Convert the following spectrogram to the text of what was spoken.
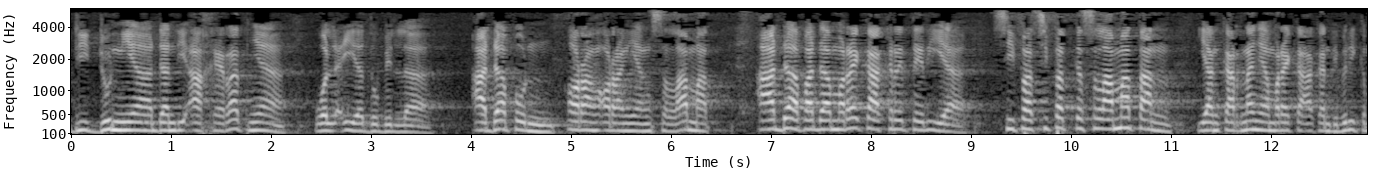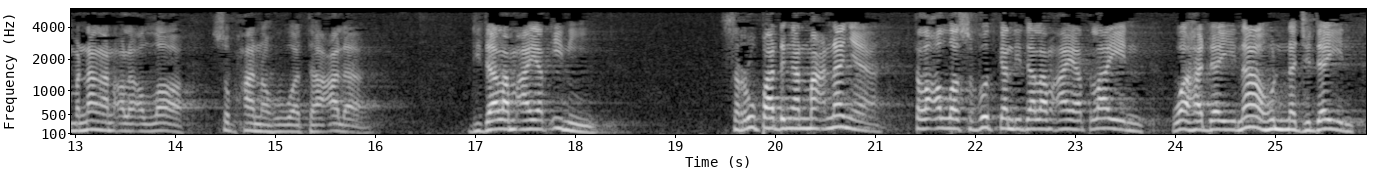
di dunia dan di akhiratnya. Wal billah. Adapun orang-orang yang selamat ada pada mereka kriteria sifat-sifat keselamatan yang karenanya mereka akan diberi kemenangan oleh Allah Subhanahu wa taala. Di dalam ayat ini serupa dengan maknanya telah Allah sebutkan di dalam ayat lain wahadainahun najdain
